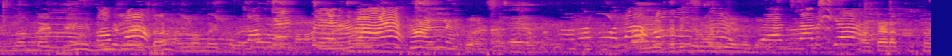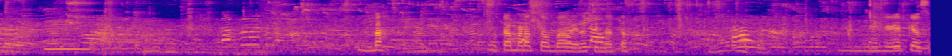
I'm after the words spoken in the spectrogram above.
ಇಲ್ಲೊಂದು ಐತಿ ಇನ್ನೊಂದೆಲ್ಲ ಐತಲ್ಲ ಅಲ್ಲೊಂದು ಐತದ ಆಟ ಆಡತ್ತಿ ನೋಡೋದು ಬಾ. ಊಟ ಮಾಡತ್ತವ ಬಾ ಏನೋ ತಿನ್ನತ್ತ. ಹೇಳಿದ ಕೆಲಸ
